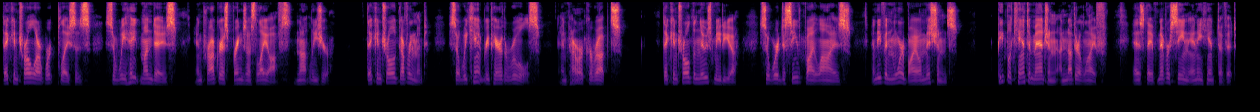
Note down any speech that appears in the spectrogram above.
They control our workplaces, so we hate Mondays, and progress brings us layoffs, not leisure. They control government, so we can't repair the rules, and power corrupts. They control the news media, so we're deceived by lies, and even more by omissions. People can't imagine another life, as they've never seen any hint of it.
